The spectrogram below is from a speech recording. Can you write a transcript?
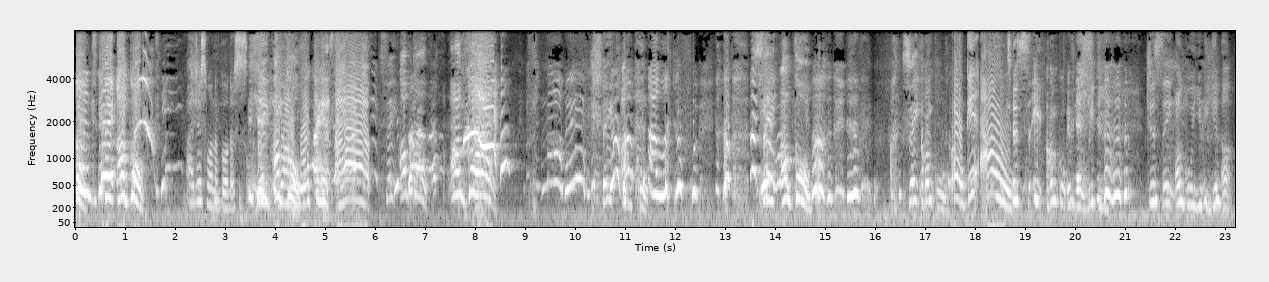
Say uncle. I just want to go to sleep. Say uncle. Woke me up. Say uncle. Uncle. No, Say uncle. I'm looking for. Say uncle. Say uncle. Oh, get out. Just say uncle if you leave. Just say uncle and you can get up.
